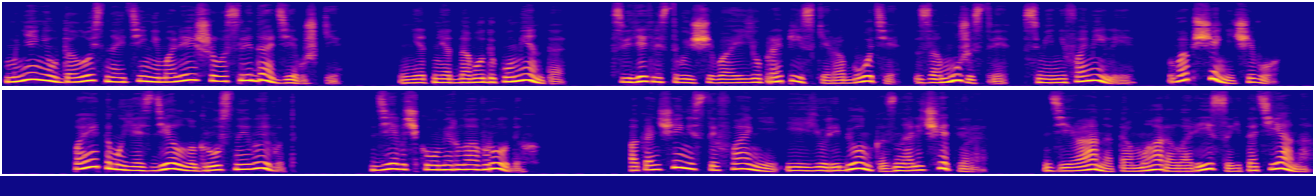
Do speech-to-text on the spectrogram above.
Мне не удалось найти ни малейшего следа девушки. Нет ни одного документа, свидетельствующего о ее прописке, работе, замужестве, смене фамилии. Вообще ничего. Поэтому я сделала грустный вывод. Девочка умерла в родах. О кончине Стефании и ее ребенка знали четверо. Диана, Тамара, Лариса и Татьяна.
